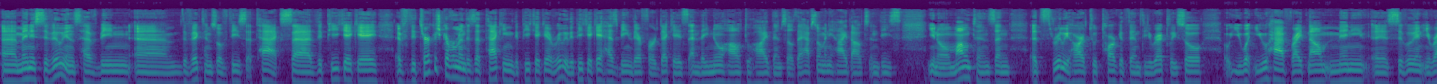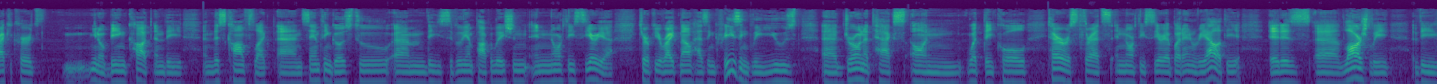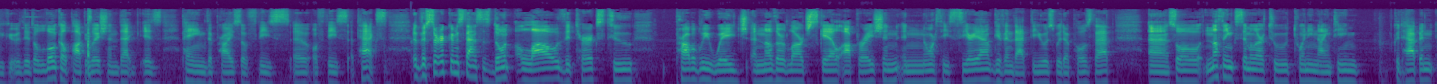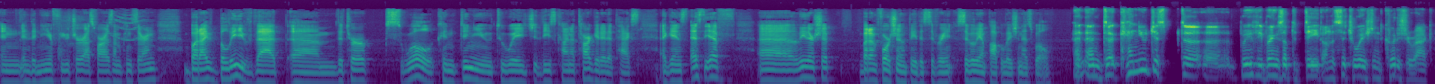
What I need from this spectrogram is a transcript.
uh, many civilians have been um, the victims of these attacks. Uh, the PKK, if the Turkish government is attacking the PKK, really the PKK has been there for decades and they know how to hide themselves. They have so many hideouts in these, you know, mountains, and it's really hard to target them directly. So, you, what you have right now, many uh, civilian Iraqi Kurds you know being caught in the in this conflict. And same thing goes to um, the civilian population in northeast syria. Turkey right now has increasingly used uh, drone attacks on what they call terrorist threats in northeast syria. But in reality it is uh, largely the, the, the local population that is paying the price of these uh, of these attacks. The circumstances don't allow the Turks to probably wage another large scale operation in northeast Syria, given that the US would oppose that. Uh, so nothing similar to 2019 could happen in, in the near future, as far as I'm concerned. But I believe that um, the Turk will continue to wage these kind of targeted attacks against SDF uh, leadership, but unfortunately the civilian population as well. And and uh, can you just uh, uh, briefly bring us up to date on the situation in Kurdish Iraq?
